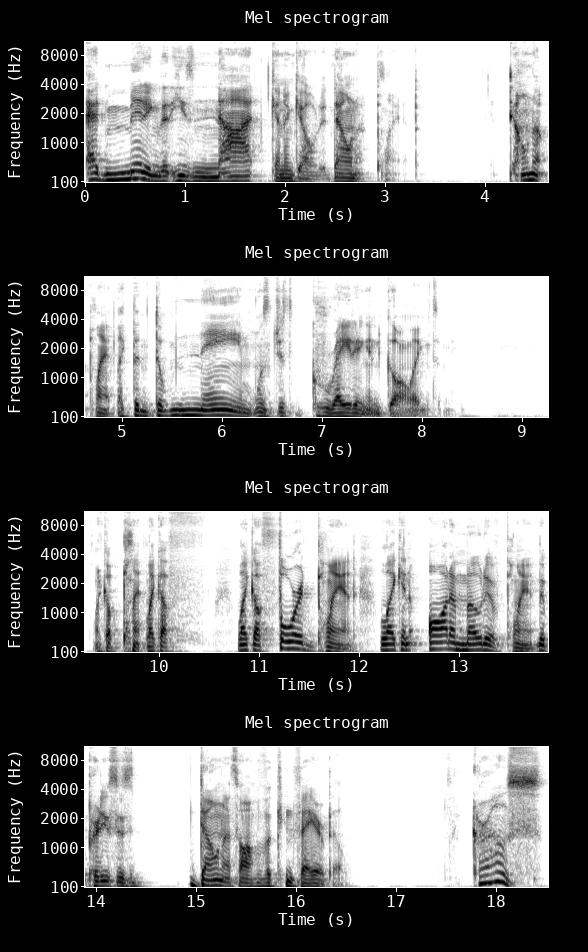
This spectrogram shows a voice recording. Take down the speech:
admitting that he's not gonna go to Donut Plant. Donut Plant, like the, the name was just grating and galling to me. Like a plant, like a like a Ford plant, like an automotive plant that produces donuts off of a conveyor belt. Gross.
